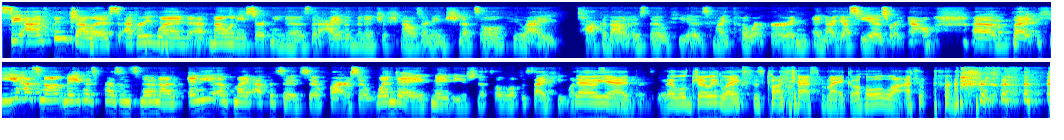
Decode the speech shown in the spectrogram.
See, I've been jealous. Everyone, uh, Melanie certainly knows that I have a miniature schnauzer named Schnitzel, who I talk about as though he is my coworker, and, and I guess he is right now. Um, but he has not made his presence known on any of my episodes so far. So one day, maybe Schnitzel will decide he wants. To. Oh yeah, well, Joey likes this podcast, Mike, a whole lot.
